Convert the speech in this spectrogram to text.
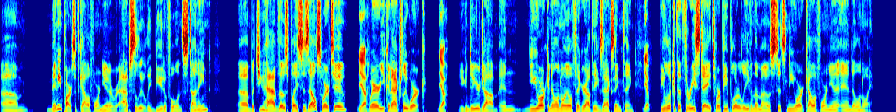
Um, many parts of California are absolutely beautiful and stunning, uh, but you have those places elsewhere too Yeah. where you can actually work. Yeah. You can do your job. And New York and Illinois will figure out the exact same thing. Yep. If you look at the three states where people are leaving the most, it's New York, California, and Illinois.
